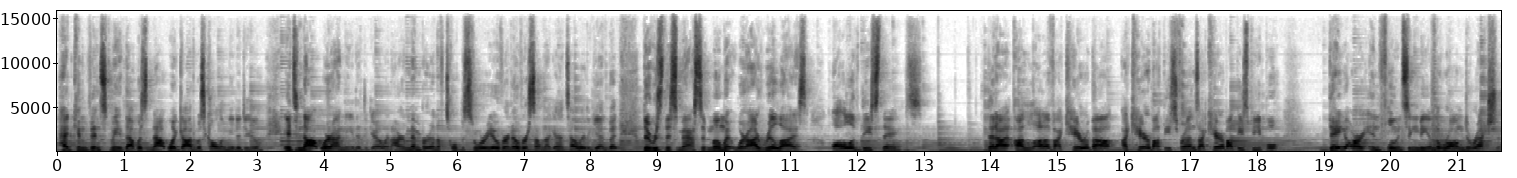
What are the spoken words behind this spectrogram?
had convinced me that was not what God was calling me to do. It's not where I needed to go. And I remember, and I've told the story over and over, so I'm not gonna tell it again, but there was this massive moment where I realized all of these things that I, I love, I care about, I care about these friends, I care about these people they are influencing me in the wrong direction.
